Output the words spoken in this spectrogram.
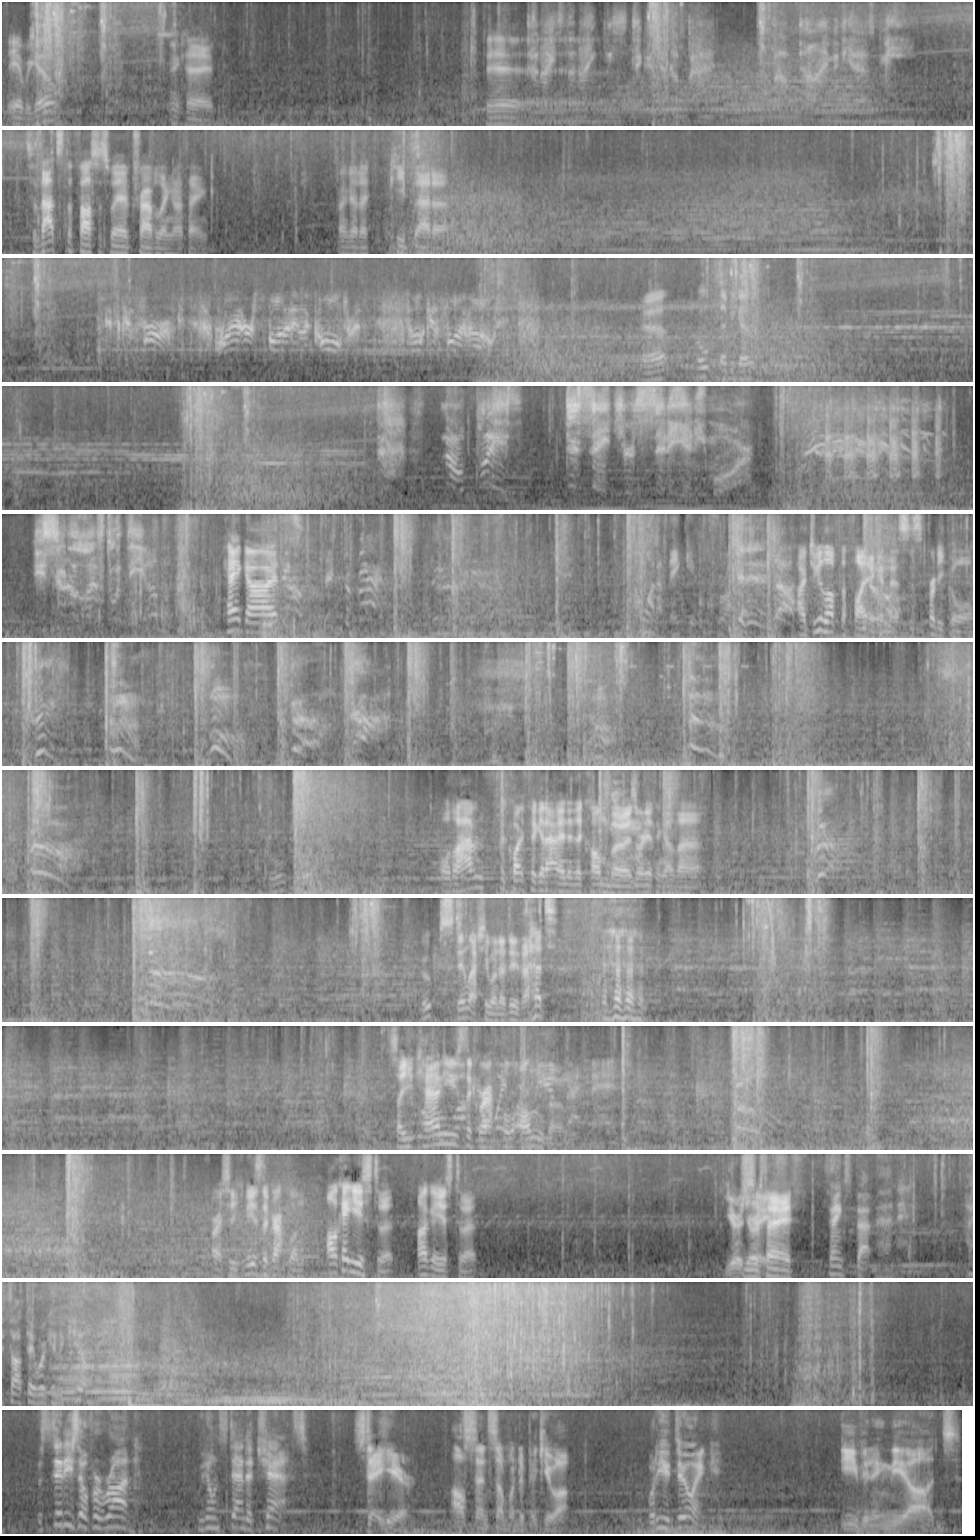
There we go. Okay. There. Tonight's the night we stick it to the bat. About time, if you ask me. So that's the fastest way of traveling, I think. I gotta keep that up. Guys. I do love the fighting in this. It's pretty cool. Although I haven't quite figured out any of the combos or anything like that. Oops, didn't actually want to do that. so you can use the grapple on them. Alright, so you can use the grapple on. I'll get used to it. I'll get used to it. You're, You're safe. Thanks, Batman. I thought they were gonna kill me. City's overrun. We don't stand a chance. Stay here. I'll send someone to pick you up. What are you doing? Evening the odds.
